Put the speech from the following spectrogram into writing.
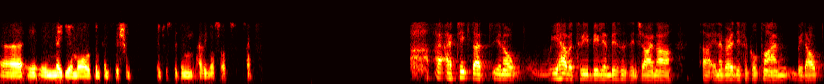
in maybe a more open competition? Interested in having your thoughts. Thanks. I think that you know, we have a 3 billion business in China, Uh, in a very difficult time without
